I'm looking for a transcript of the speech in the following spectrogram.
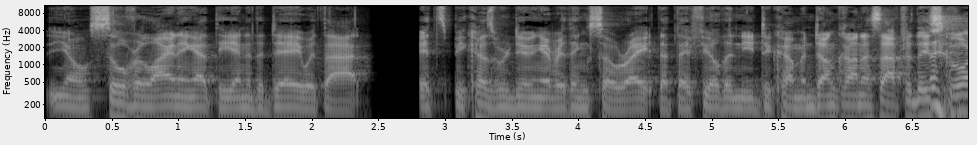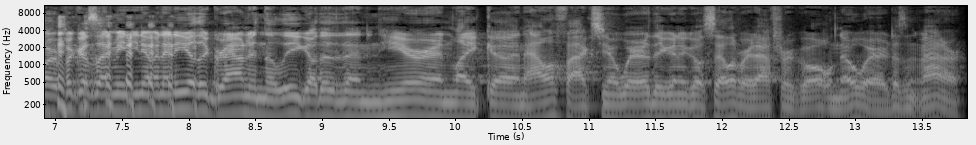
you know silver lining at the end of the day with that. It's because we're doing everything so right that they feel the need to come and dunk on us after they score. because I mean, you know, in any other ground in the league other than here and like uh, in Halifax, you know, where are they going to go celebrate after a goal? Nowhere. It doesn't matter,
